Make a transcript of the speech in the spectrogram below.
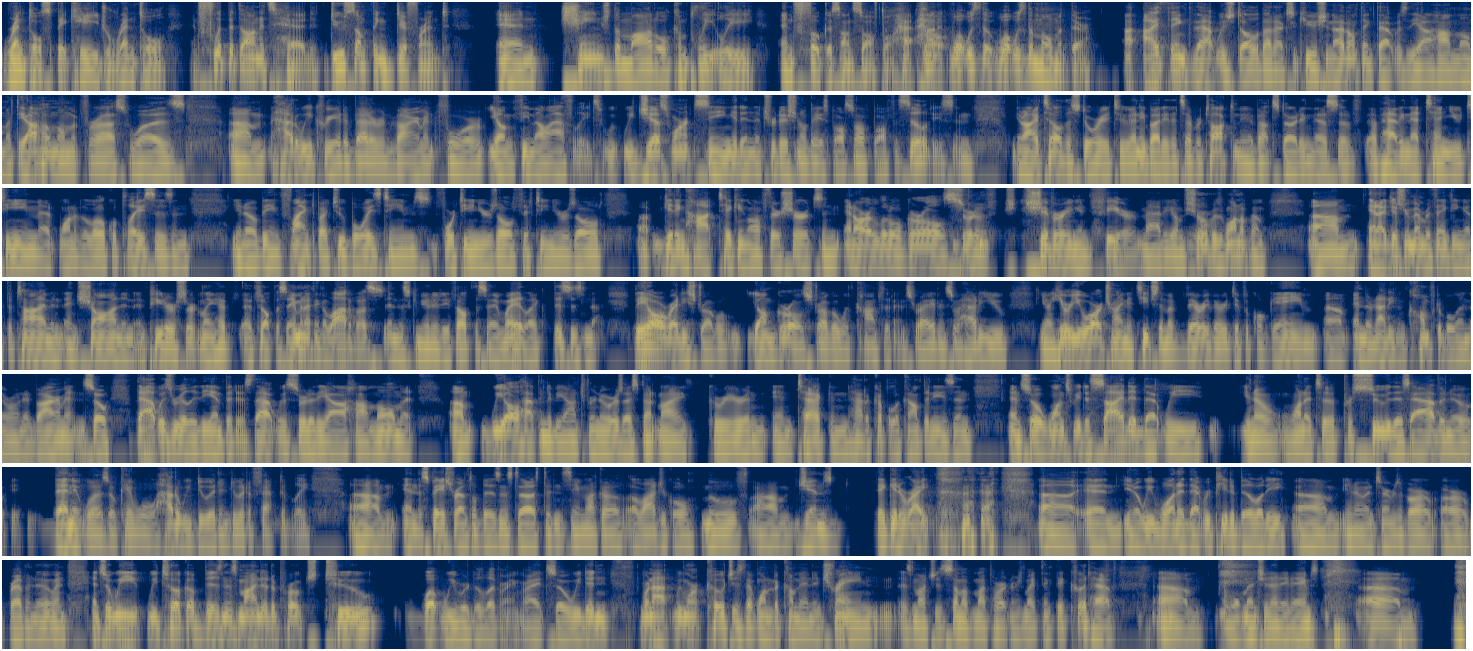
rental space cage rental and flip it on its head do something different and change the model completely and focus on softball how, how Well- what was the what was the moment there I- I think that was all about execution. I don't think that was the aha moment. The aha moment for us was um, how do we create a better environment for young female athletes? We, we just weren't seeing it in the traditional baseball, softball facilities. And, you know, I tell the story to anybody that's ever talked to me about starting this of, of having that 10U team at one of the local places and, you know, being flanked by two boys teams, 14 years old, 15 years old, uh, getting hot, taking off their shirts, and and our little girls sort of shivering in fear. Maddie, I'm sure, Yeah. was one of them. Um, and I just remember thinking at the time, and, and Sean and, and Peter certainly had, had felt the same, and I think a lot of us in this community felt the same way. Like this is not, they already struggle. Young girls struggle with confidence, right? And so how do you, you know, here you are trying to teach them a very very difficult game, um, and they're not even comfortable in their own environment. And so that was really the impetus. That was sort of the aha moment. Um, we all happen to be entrepreneurs. I spent my career in in tech and had a couple of companies, and and so once we decided that we you know wanted to pursue this avenue then it was okay well how do we do it and do it effectively? Um, and the space rental business to us didn't seem like a, a logical move. Um, gyms they get it right. Uh, and you know we wanted that repeatability um, you know in terms of our, our revenue and and so we we took a business minded approach to what we were delivering right so we didn't we're not we weren't coaches that wanted to come in and train as much as some of my partners might think they could have um, i won't mention any names um,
